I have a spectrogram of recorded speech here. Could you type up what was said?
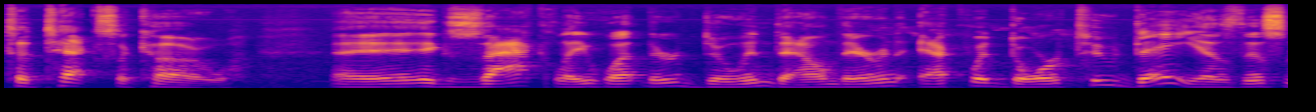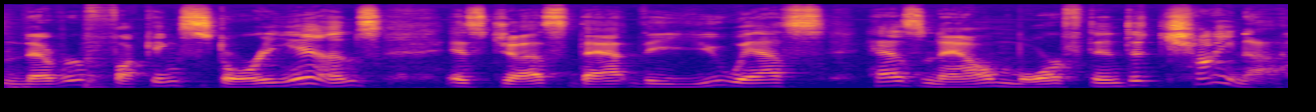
to Texaco. Exactly what they're doing down there in Ecuador today as this never fucking story ends. It's just that the U.S. has now morphed into China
